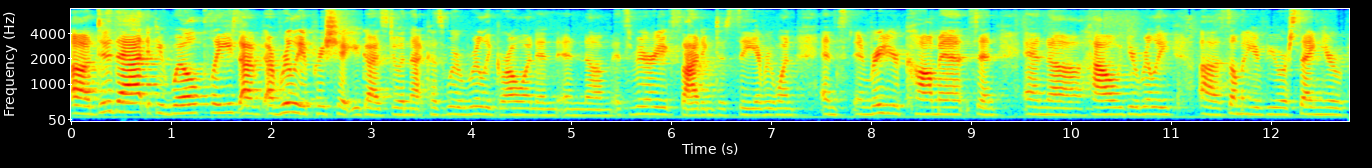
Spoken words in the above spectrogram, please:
uh, do that if you will, please. I, I really appreciate you guys doing that because we're really growing and, and um, it's very exciting to see everyone and, and read your comments and, and uh, how you're really, uh, so many of you are saying you're,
